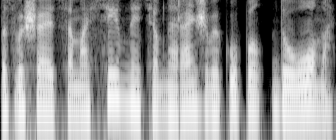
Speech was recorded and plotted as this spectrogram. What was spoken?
возвышается массивный темно-оранжевый купол Дуома,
